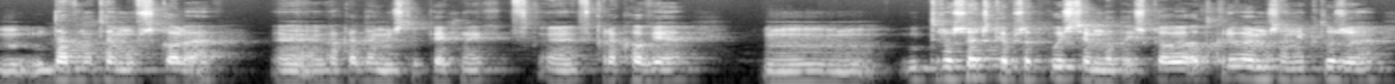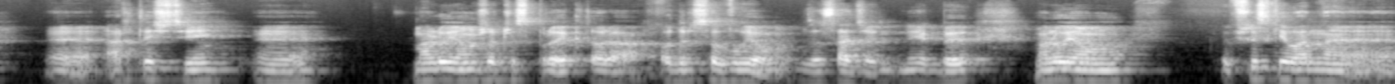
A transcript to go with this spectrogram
mm, dawno temu w szkole, w Akademii Sztuk Pięknych w, Krakowie, mm, troszeczkę przed pójściem do tej szkoły odkryłem, że niektórzy artyści malują rzeczy z projektora, odrysowują w zasadzie, jakby malują wszystkie ładne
